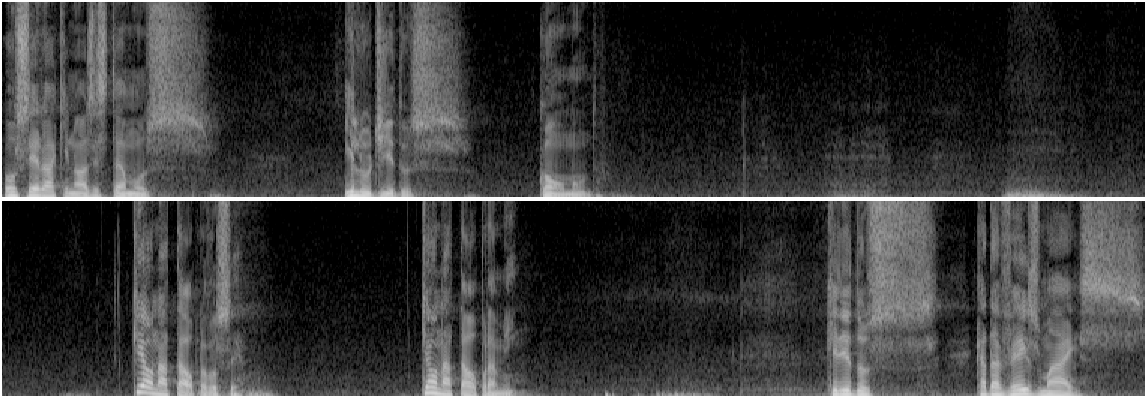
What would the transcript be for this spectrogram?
Ou será que nós estamos iludidos com o mundo? que é o Natal para você? que é o Natal para mim? Queridos, cada vez mais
